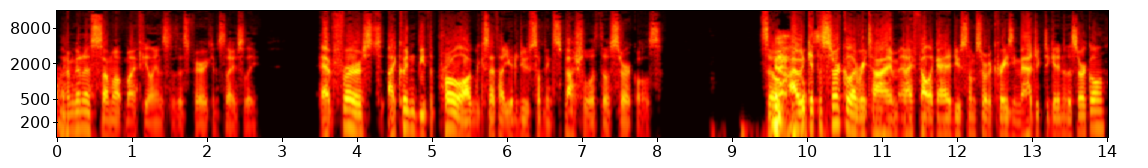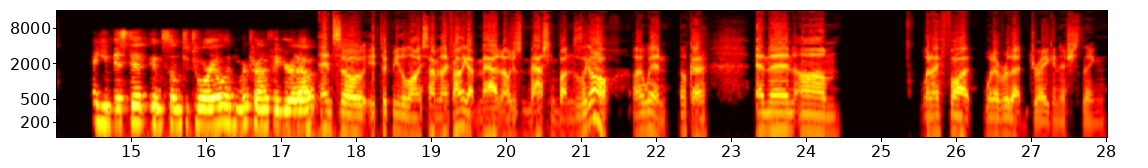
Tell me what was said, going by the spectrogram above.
Mechanic. I'm gonna sum up my feelings of this very concisely. At first, I couldn't beat the prologue because I thought you had to do something special with those circles. So No. I would get the circle every time, and I felt like I had to do some sort of crazy magic to get into the circle. And you missed it in some tutorial, and you were trying to figure it out. And so it took me the longest time, and I finally got mad, and I was just mashing buttons. I was like, "Oh, I win, okay." And then, um, when I fought whatever that dragonish thing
